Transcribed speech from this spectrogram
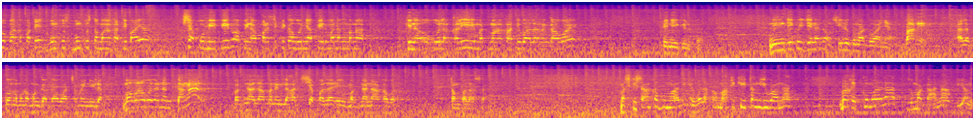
ho ba kapatid, bungkus-bungkus ng mga katibayan? Siya pumipirma, pinapalsipika ho niya pirma ng mga kinaukulang kalihim at mga katiwala ng gaway? Pinigil ko. Ni hindi ko itinanong sino gumagawa niya. Bakit? Alam ko ang mga manggagawa sa Maynila, mawawala ng dangal pag nalaman ng lahat siya pala ay magnanakaw at tampalasa. Maski saan ka bumaling, eh, wala kang makikitang liwanag. Bakit kumalat, lumaganap, yung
